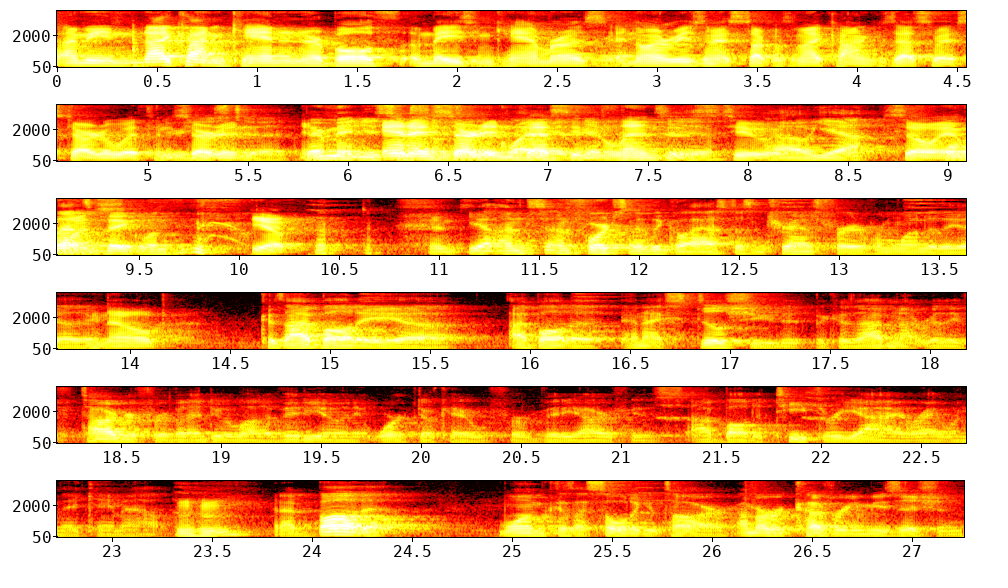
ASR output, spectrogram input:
I mean Nikon and Canon are both amazing cameras, and the only reason I stuck with Nikon because that's what I started with and You're started used it. Their menu and I started are quite a bit investing in lenses too. Oh yeah. So well, that's once- a big one. Yep. And yeah, un- unfortunately, the glass doesn't transfer from one to the other. nope. Because I bought a, uh, I bought a, and I still shoot it because I'm not really a photographer, but I do a lot of video, and it worked okay for videography. I bought a T3i right when they came out, mm-hmm. and I bought it one because I sold a guitar. I'm a recovering musician,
